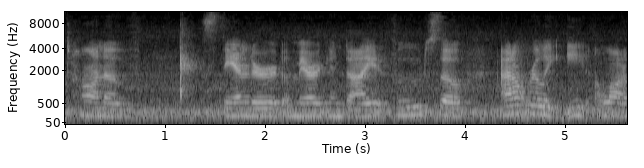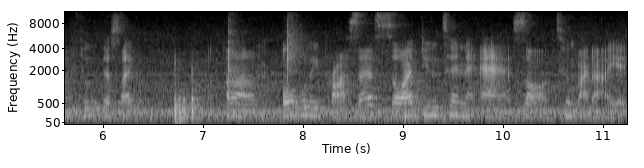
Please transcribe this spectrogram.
ton of standard American diet food. So I don't really eat a lot of food that's like um, overly processed. So I do tend to add salt to my diet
